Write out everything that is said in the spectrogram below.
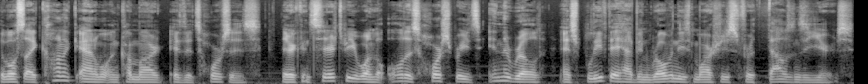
The most iconic animal in Camargue is its horses. They are considered to be one of the oldest horse breeds in the world, and it's believed they have been roaming these marshes for thousands of years.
